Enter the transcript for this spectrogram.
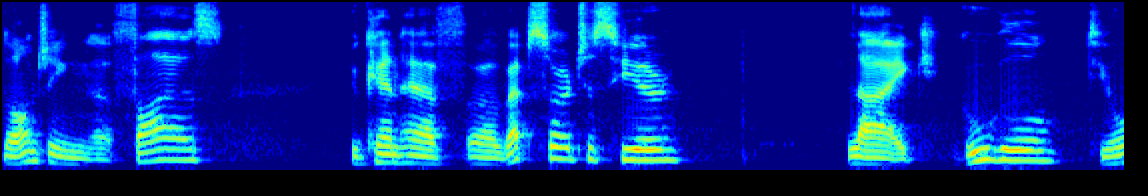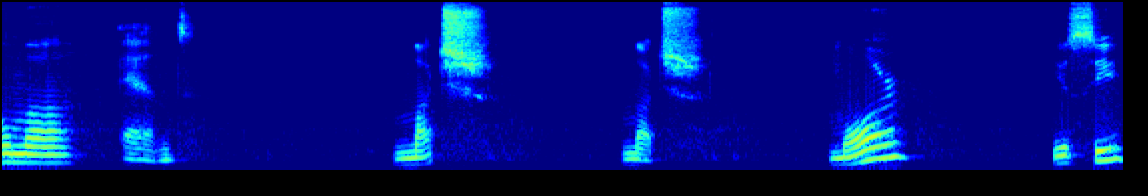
launching uh, files. You can have uh, web searches here, like Google, Teoma, and much, much more, you see.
